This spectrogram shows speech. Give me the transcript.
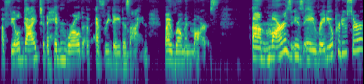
a field guide to the hidden world of everyday design by Roman Mars. Um, Mars is a radio producer,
